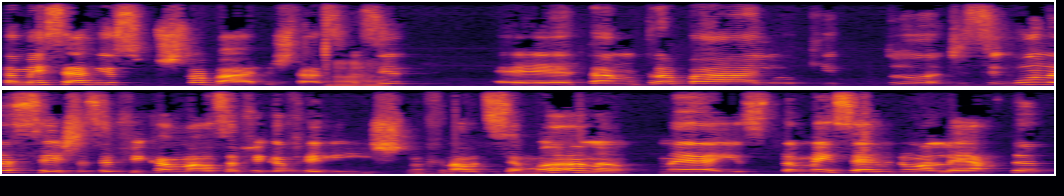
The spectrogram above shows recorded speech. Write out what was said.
Também serve isso para os trabalhos, tá? Se uhum. você está é, tá num trabalho que to, de segunda a sexta você fica mal, você fica feliz no final de semana, né? Isso também serve de um alerta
